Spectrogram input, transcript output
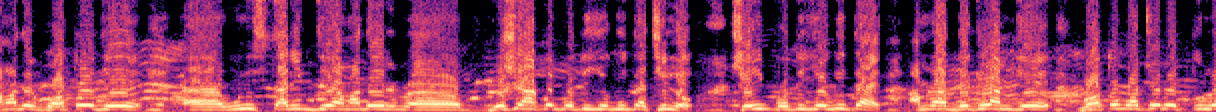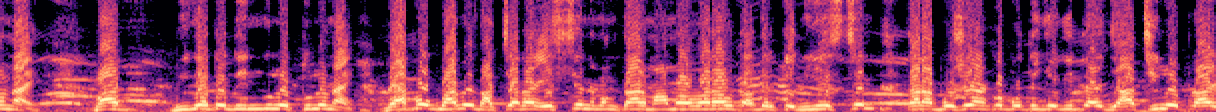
আমাদের গত যে উনিশ তারিখ যে আমাদের বসে আঁকো প্রতিযোগিতা ছিল, সেই প্রতিযোগিতায় আমরা দেখলাম যে গত বছরের তুলনায় বা বিগত দিনগুলোর তুলনায় ব্যাপকভাবে বাচ্চারা এসছেন এবং তার মা বাবারাও তাদেরকে নিয়ে এসছেন। তারা বসে আঁকো প্রতিযোগিতায় যা ছিল প্রায়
